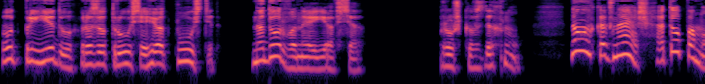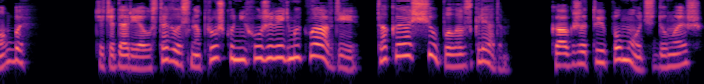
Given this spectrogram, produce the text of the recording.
Вот приеду, разотруся и отпустит. Надорванная я вся. Прошка вздохнул. «Ну, как знаешь, а то помог бы». Тетя Дарья уставилась на Прошку не хуже ведьмы Клавдии, так и ощупала взглядом. «Как же ты помочь, думаешь?»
